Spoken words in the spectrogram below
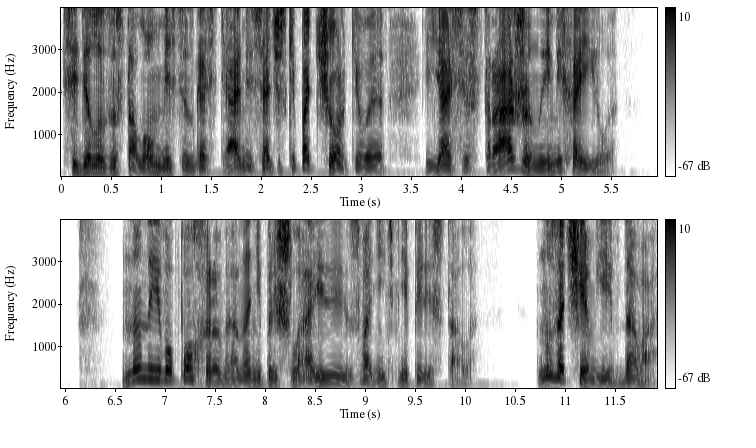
сидела за столом вместе с гостями, всячески подчеркивая «Я сестра жены Михаила». Но на его похороны она не пришла и звонить мне перестала. Ну зачем ей вдова?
